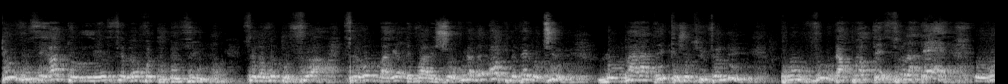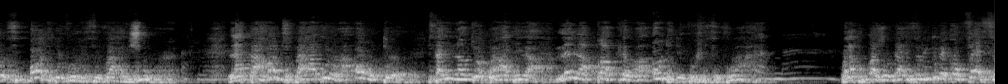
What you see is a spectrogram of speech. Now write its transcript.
Tout vous sera donné selon votre désir, selon votre foi, selon votre manière de voir les choses. Vous avez honte de faire de Dieu. Le paradis que je suis venu pour vous apporter sur la terre aura aussi honte de vous recevoir un jour. La parole du paradis aura honte. C'est-à-dire l'entrée au paradis là, même la porte aura honte de vous recevoir. Voilà pourquoi je vous dis, celui qui me confesse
